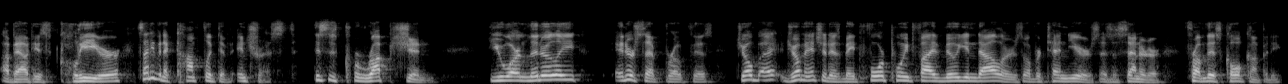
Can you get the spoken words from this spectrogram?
about his clear? It's not even a conflict of interest. This is corruption. You are literally Intercept broke this. Joe Joe Manchin has made 4.5 million dollars over 10 years as a senator from this coal company,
